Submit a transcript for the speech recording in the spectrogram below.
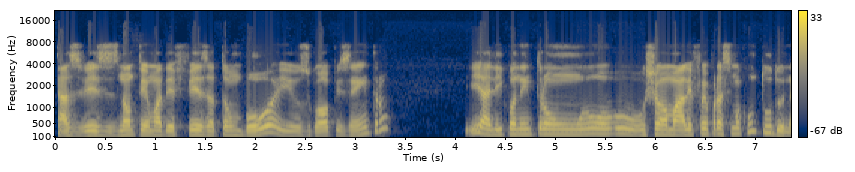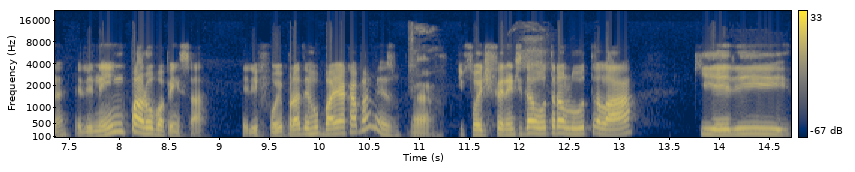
às vezes não tem uma defesa tão boa e os golpes entram. E ali quando entrou um, o, o foi pra cima com tudo, né? Ele nem parou pra pensar. Ele foi para derrubar e acabar mesmo. É. E foi diferente da outra luta lá, que ele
